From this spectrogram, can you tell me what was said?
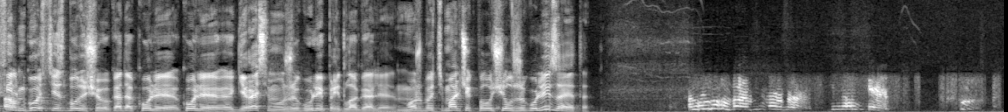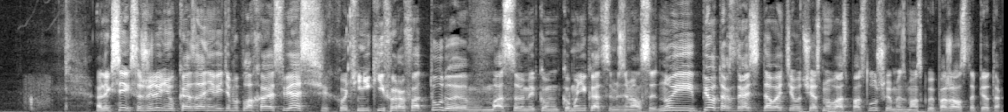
фильм «Гости из будущего», когда Коле, Коле Герасимову «Жигули» предлагали? Может быть, мальчик получил «Жигули» за это? Ну, возможно, ну, нет. Алексей, к сожалению, в Казани, видимо, плохая связь, хоть и Никифоров оттуда массовыми ком- коммуникациями занимался. Ну и Петр, здрасте, давайте вот сейчас мы вас послушаем из Москвы. Пожалуйста, Петр.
